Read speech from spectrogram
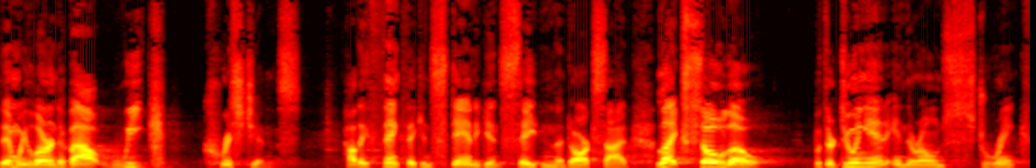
Then we learned about weak Christians, how they think they can stand against Satan, the dark side, like Solo, but they're doing it in their own strength.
